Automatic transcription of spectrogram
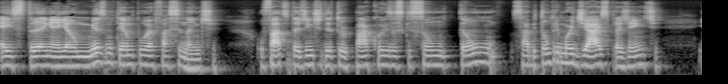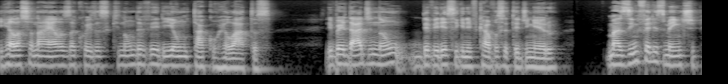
é estranha e ao mesmo tempo é fascinante. O fato da gente deturpar coisas que são tão, sabe, tão primordiais pra gente e relacionar elas a coisas que não deveriam estar tá correlatas. Liberdade não deveria significar você ter dinheiro, mas infelizmente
